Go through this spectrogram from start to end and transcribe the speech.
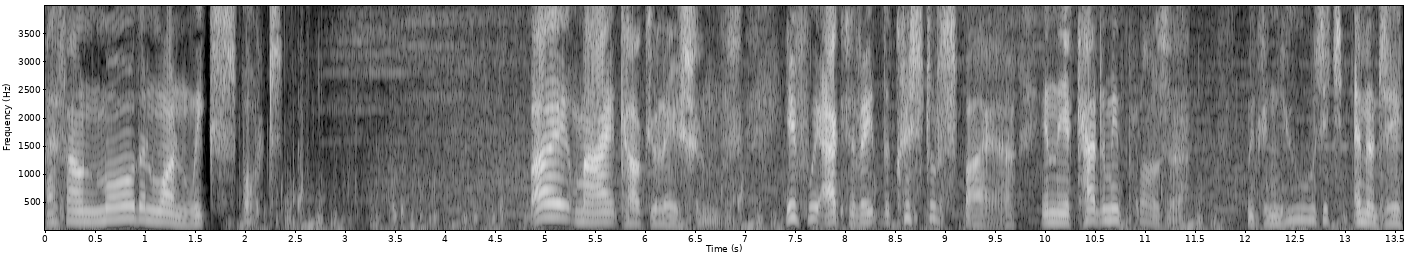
I found more than one weak spot. By my calculations, if we activate the Crystal Spire in the Academy Plaza, we can use its energy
